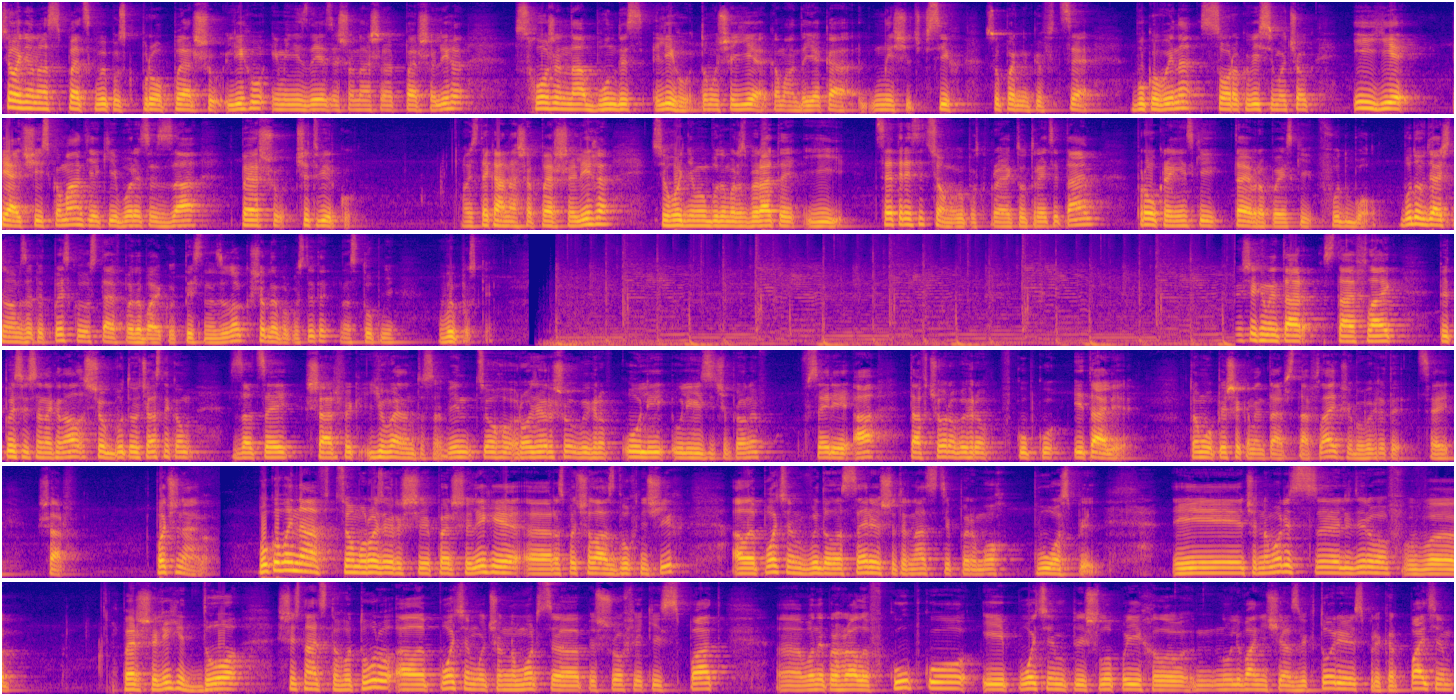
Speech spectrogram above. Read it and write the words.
Сьогодні у нас спецвипуск про першу лігу, і мені здається, що наша перша ліга схожа на Бундеслігу, тому що є команда, яка нищить всіх суперників. Це Буковина 48 очок, і є 5-6 команд, які борються за першу четвірку. Ось така наша перша ліга. Сьогодні ми будемо розбирати її. Це 37-й випуск проєкту Третій тайм про український та європейський футбол. Буду вдячний вам за підписку, став вподобайку, тисни на дзвінок, щоб не пропустити наступні випуски. Пиши коментар, став лайк, підписуйся на канал, щоб бути учасником за цей шарфик Ювентуса. Він цього розіграшу виграв у, Лі... у Лізі Чемпіонів в серії А та вчора виграв в Кубку Італії. Тому пиши коментар, став лайк, щоб виграти цей шарф. Починаємо. Буковина в цьому розіграші першої ліги е, розпочала з двох нічих, але потім видала серію з 14 перемог поспіль. І Чорноморець е, лідірував в першій лігі до 16-го туру, але потім у Чорноморця пішов якийсь спад. Е, Вони програли в Кубку, і потім пішло-поїхало нульова нічия з Вікторією, з Прикарпаттям,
